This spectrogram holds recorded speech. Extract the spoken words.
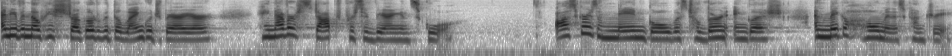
and even though he struggled with the language barrier, he never stopped persevering in school. Oscar's main goal was to learn English and make a home in this country.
